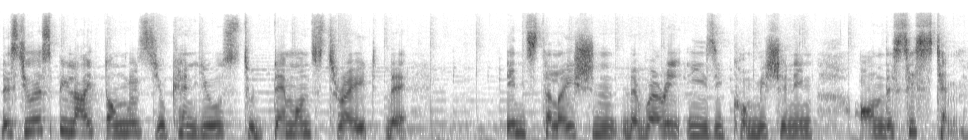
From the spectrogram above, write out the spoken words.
These USB light dongles you can use to demonstrate the installation, the very easy commissioning on the system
